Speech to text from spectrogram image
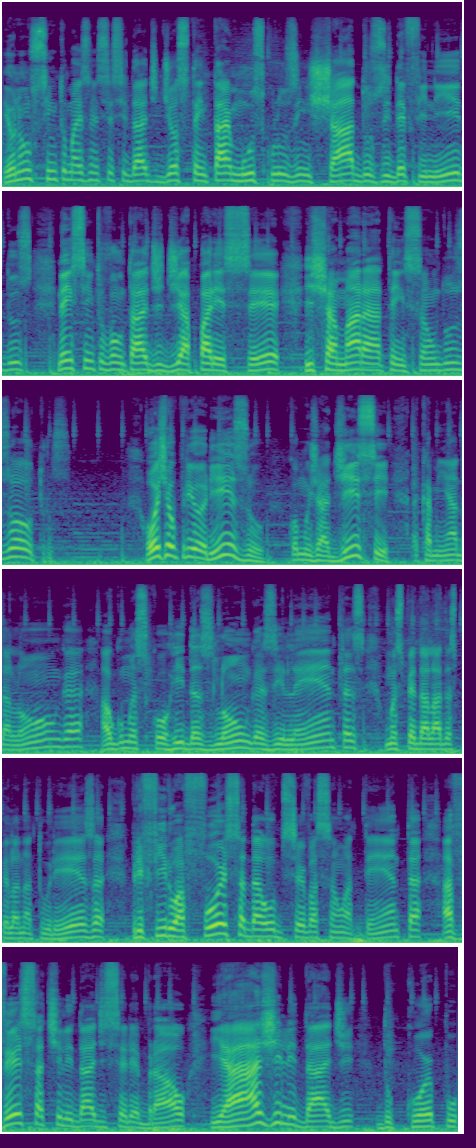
eu não sinto mais necessidade de ostentar músculos inchados e definidos, nem sinto vontade de aparecer e chamar a atenção dos outros. Hoje eu priorizo como já disse, a caminhada longa, algumas corridas longas e lentas, umas pedaladas pela natureza. Prefiro a força da observação atenta, a versatilidade cerebral e a agilidade do corpo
